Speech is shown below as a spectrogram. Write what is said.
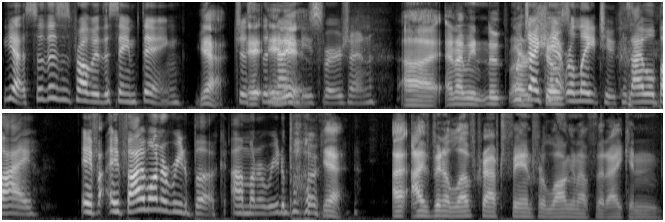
Yeah, so this is probably the same thing, yeah, just it- the it 90s is. version, Uh, and I mean, th- which I can't relate to because I will buy. If if I want to read a book, I'm gonna read a book. Yeah, I, I've been a Lovecraft fan for long enough that I can,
